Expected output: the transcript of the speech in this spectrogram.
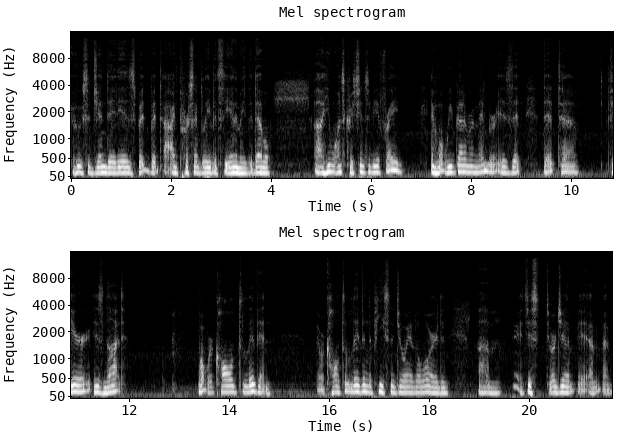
whose agenda it is, but but I personally believe it's the enemy, the devil. Uh, he wants Christians to be afraid, and what we've got to remember is that that uh, fear is not what we're called to live in. That we're called to live in the peace and the joy of the Lord, and um, it just Georgia. I'm,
